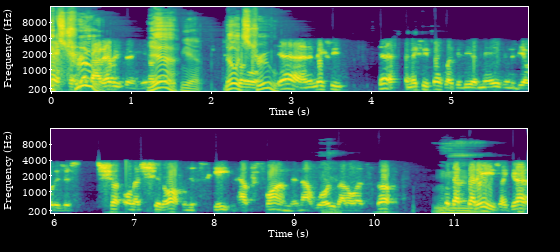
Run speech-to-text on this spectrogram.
It's true. about everything. You know? Yeah. Yeah. No, it's So, true. Yeah, and it makes me yeah, it makes me think like it'd be amazing to be able to just shut all that shit off and just skate and have fun and not worry about all that stuff. But that's Mm. that age, I guess.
